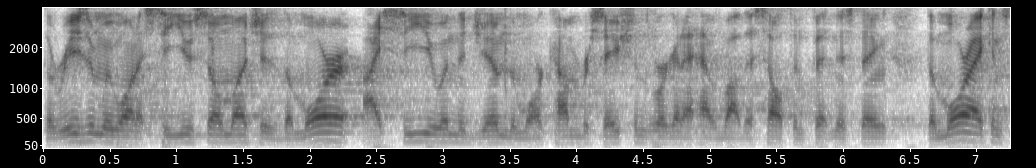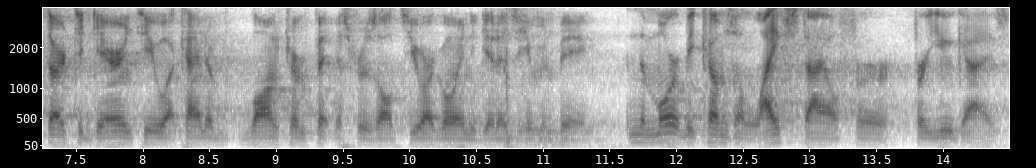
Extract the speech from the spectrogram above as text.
The reason we want to see you so much is the more I see you in the gym, the more conversations we're going to have about this health and fitness thing, the more I can start to guarantee what kind of long term fitness results you are going to get as a human being. And the more it becomes a lifestyle for for you guys,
